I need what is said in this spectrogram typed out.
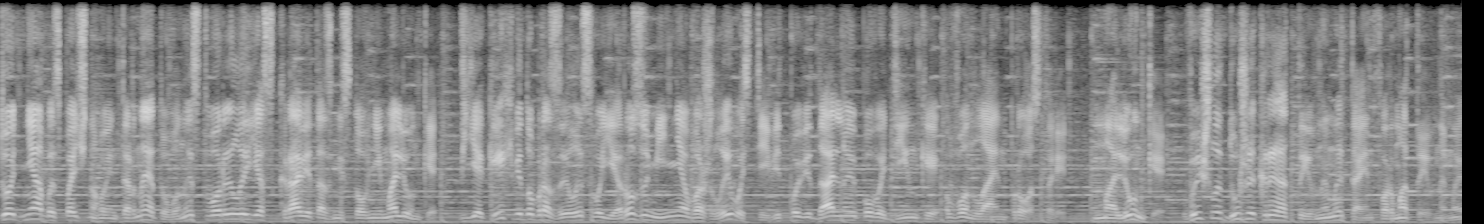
До Дня безпечного інтернету вони створили яскраві та змістовні малюнки, в яких відобразили своє розуміння важливості відповідальної поведінки в онлайн просторі. Малюнки вийшли дуже креативними та інформативними.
